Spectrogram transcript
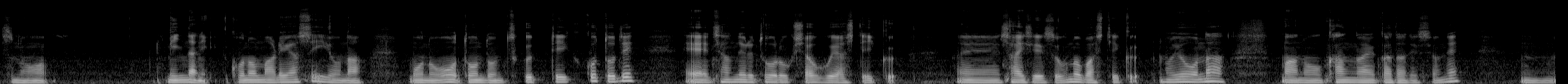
そのみんなに好まれやすいようなものをどんどん作っていくことで、えー、チャンネル登録者を増やしていく、えー、再生数を伸ばしていくのような、まあ、の考え方ですよね。うん、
